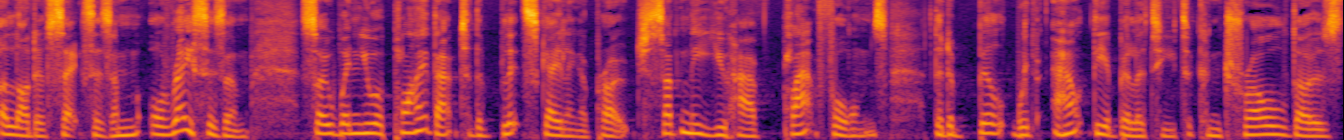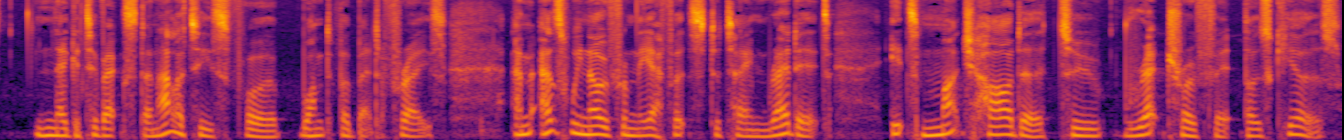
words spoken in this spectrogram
a lot of sexism or racism so when you apply that to the blitzscaling approach suddenly you have platforms that are built without the ability to control those negative externalities, for want of a better phrase. And as we know from the efforts to tame Reddit, it's much harder to retrofit those cures.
